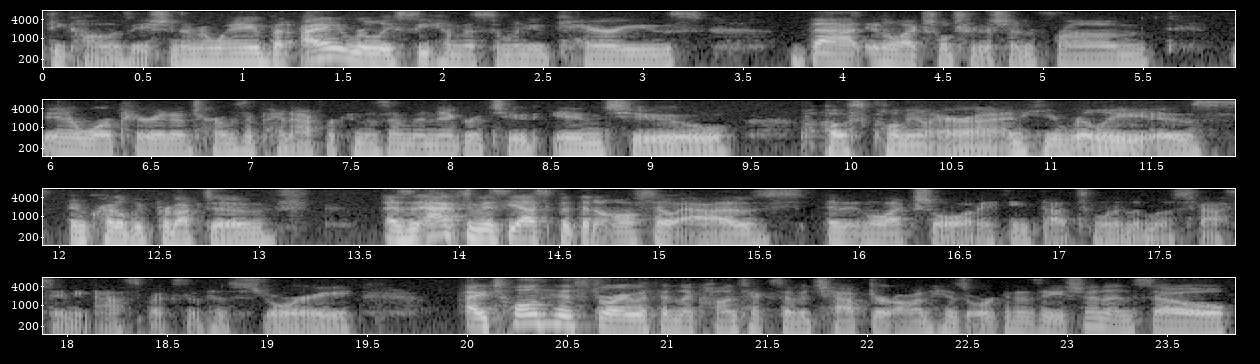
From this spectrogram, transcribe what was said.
decolonization in a way. But I really see him as someone who carries that intellectual tradition from the interwar period in terms of Pan Africanism and negritude into post colonial era. And he really is incredibly productive as an activist, yes, but then also as an intellectual. And I think that's one of the most fascinating aspects of his story. I told his story within the context of a chapter on his organization. And so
